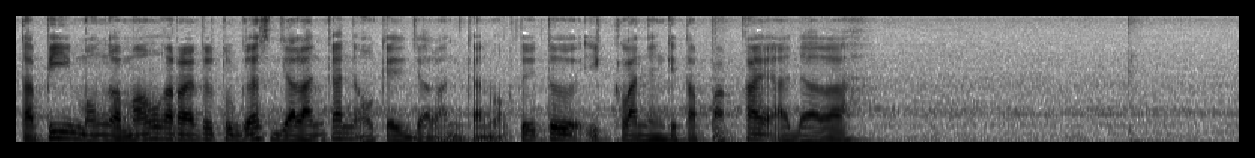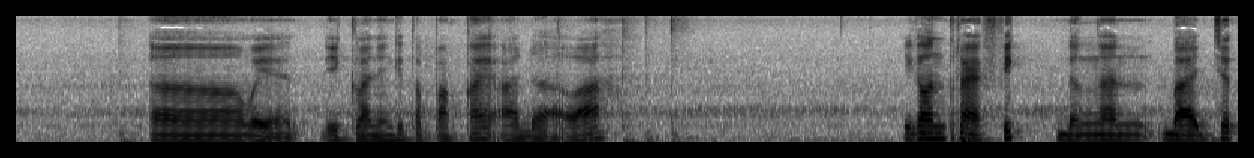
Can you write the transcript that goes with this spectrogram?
Tapi mau nggak mau karena itu tugas jalankan. Oke jalankan. Waktu itu iklan yang kita pakai adalah uh, wait, iklan yang kita pakai adalah iklan traffic dengan budget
